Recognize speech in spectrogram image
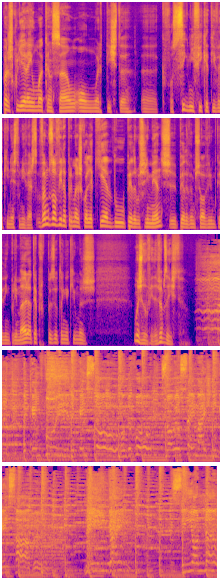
para escolherem uma canção ou um artista uh, que fosse significativo aqui neste universo. Vamos ouvir a primeira escolha que é do Pedro Buxerimentos. Uh, Pedro, vamos só ouvir um bocadinho primeiro, até porque depois eu tenho aqui umas, umas dúvidas. Vamos a isto. De quem fui, de quem sou, onde vou, só eu sei, mais ninguém sabe. Ninguém sim ou não,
